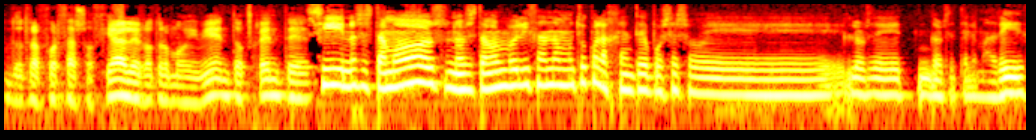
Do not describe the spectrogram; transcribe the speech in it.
de otras fuerzas sociales, otros movimientos, frentes? Sí, nos estamos, nos estamos movilizando mucho con la gente, pues eso, eh, los de los de Telemadrid,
